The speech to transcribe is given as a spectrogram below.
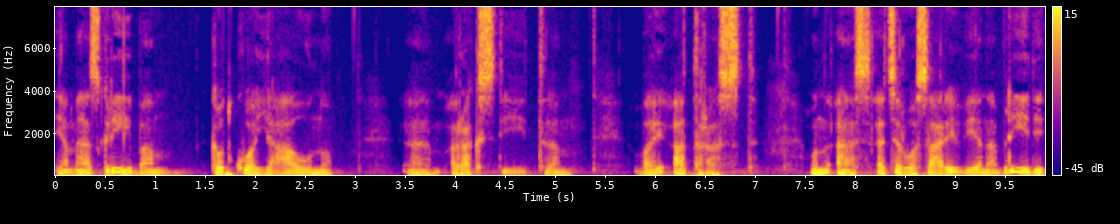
ja mēs gribam kaut ko jaunu um, rakstīt um, vai atrast, un es atceros arī vienā brīdī,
